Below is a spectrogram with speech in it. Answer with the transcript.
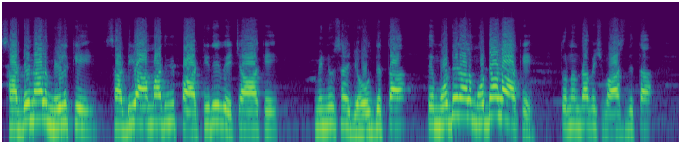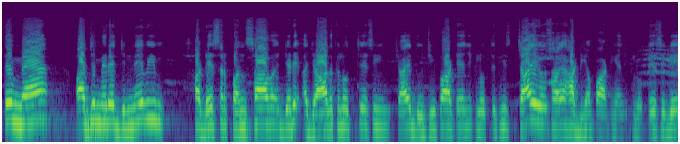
ਸਾਡੇ ਨਾਲ ਮਿਲ ਕੇ, ਸਾਡੀ ਆਮ ਆਦਮੀ ਪਾਰਟੀ ਦੇ ਵਿੱਚ ਆ ਕੇ ਮੈਨੂੰ ਸਹਿਯੋਗ ਦਿੱਤਾ ਤੇ ਮੋਢੇ ਨਾਲ ਮੋਢਾ ਲਾ ਕੇ ਤੁਰਨ ਦਾ ਵਿਸ਼ਵਾਸ ਦਿੱਤਾ। ਤੇ ਮੈਂ ਅੱਜ ਮੇਰੇ ਜਿੰਨੇ ਵੀ ਸਾਡੇ ਸਰਪੰਚ ਸਾਹਿਬ ਜਿਹੜੇ ਆਜ਼ਾਦ ਖਲੋਤੇ ਸੀ, ਚਾਹੇ ਦੂਜੀ ਪਾਰਟੀਆਂ 'ਚ ਖਲੋਤੇ ਸੀ, ਚਾਹੇ ਉਹ ਸਾਰੇ ਸਾਡੀਆਂ ਪਾਰਟੀਆਂ 'ਚ ਖਲੋਤੇ ਸੀਗੇ,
